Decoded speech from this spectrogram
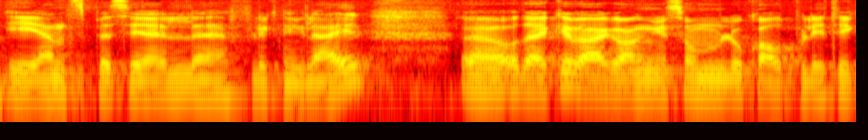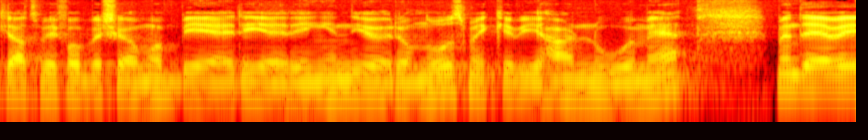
én spesiell flyktningleir. Og det er ikke hver gang som lokalpolitiker at vi får beskjed om å be regjeringen gjøre om noe som ikke vi har noe med. Men det vi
